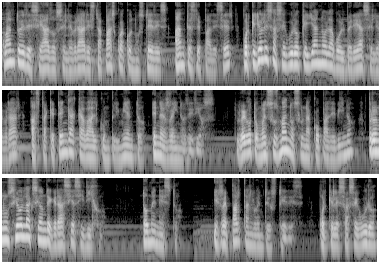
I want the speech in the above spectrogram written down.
Cuánto he deseado celebrar esta Pascua con ustedes antes de padecer, porque yo les aseguro que ya no la volveré a celebrar hasta que tenga cabal cumplimiento en el reino de Dios. Luego tomó en sus manos una copa de vino, pronunció la acción de gracias y dijo, Tomen esto y repártanlo entre ustedes, porque les aseguro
